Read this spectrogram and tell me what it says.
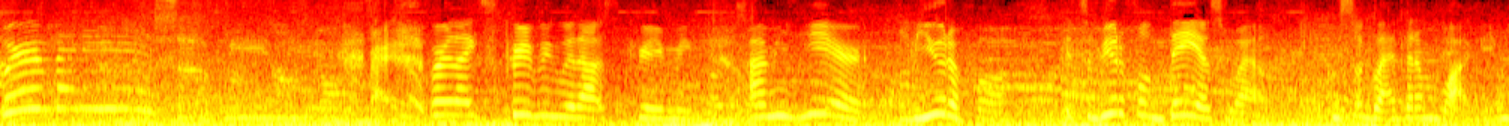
We're in Venice! We're like screaming without screaming. I'm here. Beautiful. It's a beautiful day as well. I'm so glad that I'm vlogging.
